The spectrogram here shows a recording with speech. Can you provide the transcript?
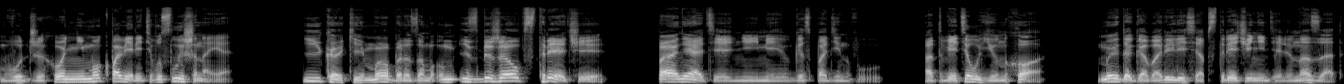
Вуджихон не мог поверить в услышанное. «И каким образом он избежал встречи?» «Понятия не имею, господин Ву», – ответил Юн Хо. «Мы договорились о встрече неделю назад,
